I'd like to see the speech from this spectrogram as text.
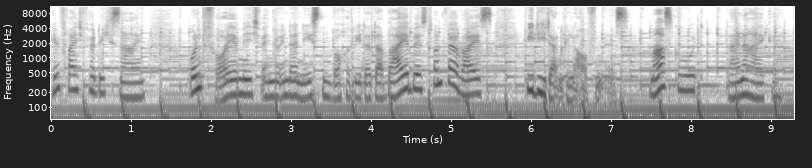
hilfreich für dich sein und freue mich, wenn du in der nächsten Woche wieder dabei bist und wer weiß, wie die dann gelaufen ist. Mach's gut, deine Heike.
